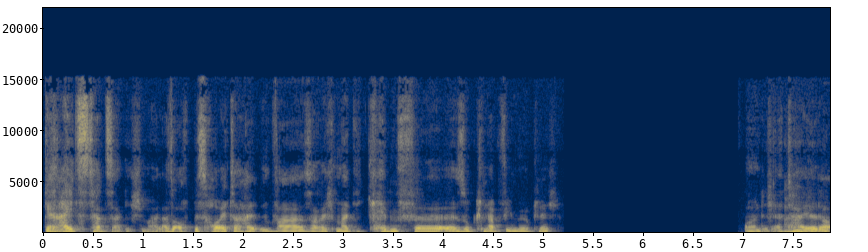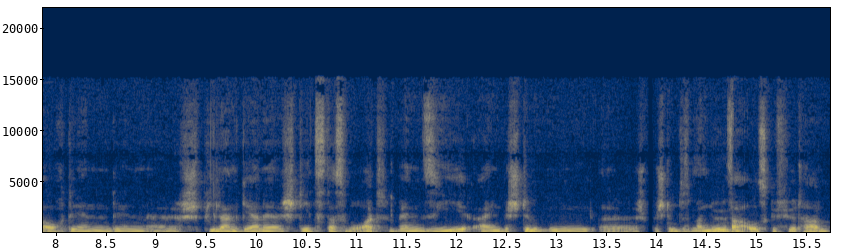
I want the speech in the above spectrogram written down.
gereizt hat, sag ich mal. Also auch bis heute halten wir, sag ich mal, die Kämpfe äh, so knapp wie möglich. Und ich erteile ah. auch den, den äh, Spielern gerne stets das Wort, wenn sie ein bestimmten, äh, bestimmtes Manöver ausgeführt haben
